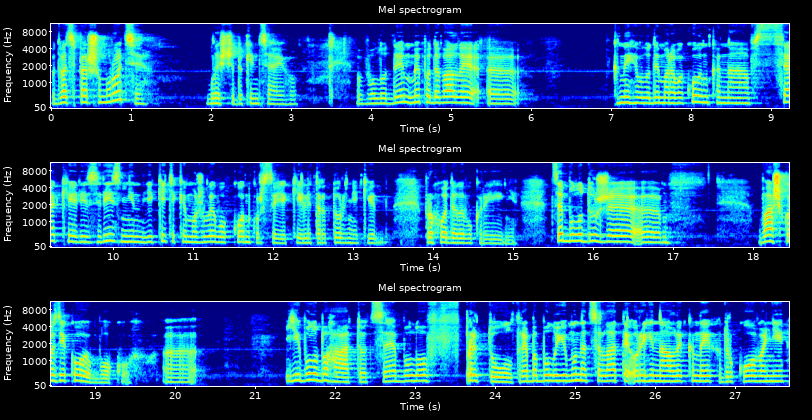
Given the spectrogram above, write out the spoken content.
У 21-му році, ближче до кінця його, Володим... ми подавали е, книги Володимира Вакуленка на всякі різ... різні, які тільки можливо конкурси, які літературні, які проходили в Україні. Це було дуже е, важко з якого боку. Е, їх було багато, це було впритул. Треба було йому надсилати оригінали книг, друковані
